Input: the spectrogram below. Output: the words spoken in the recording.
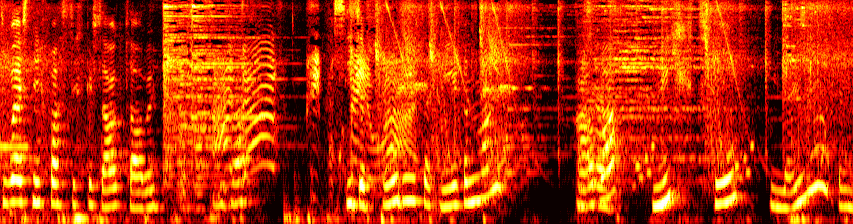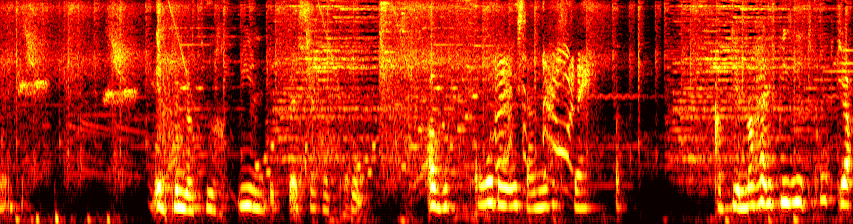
Du weißt nicht, was ich gesagt habe. Dieser Frodo ist ein Ehrenmann, aber nicht so wie Lenny Ich bin natürlich viel der bessere Pro. Aber Frodo ist ein richtiger. Habt ihr noch ein Spiel gedrückt? Ja,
